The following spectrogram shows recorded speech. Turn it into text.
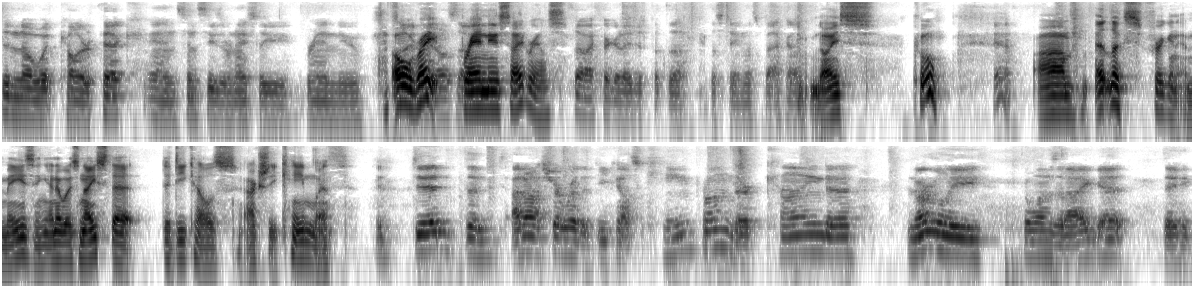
didn't know what color to pick, and since these are nicely brand new. Oh right, rails, I- brand new side rails. So I figured I'd just put the, the stainless back on. Nice. Cool. Yeah. Um, it looks friggin' amazing, and it was nice that the decals actually came with. It did the. I'm not sure where the decals came from. They're kind of normally the ones that I get. They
